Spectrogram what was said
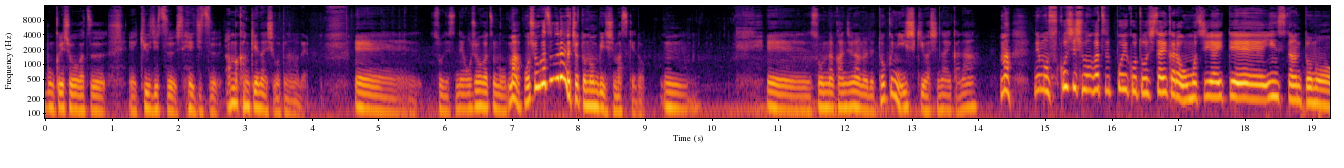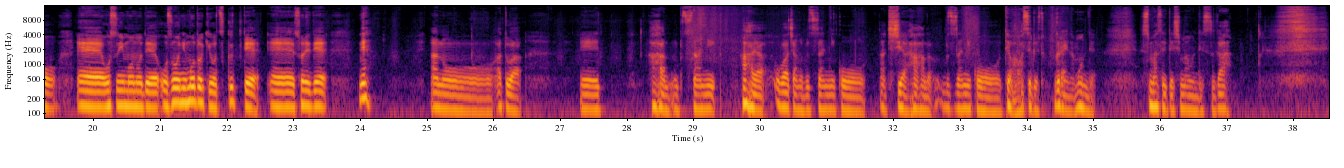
ボンクレ正月、えー休日、平日、あんま関係ない仕事なので、えーそうですね、お正月も、まあ、お正月ぐらいはちょっとのんびりしますけど、うん。えーそんな感じなので、特に意識はしないかな。まあ、でも少し正月っぽいことをしたいからお餅焼いて、インスタントの、えーお吸い物でお雑煮もどきを作って、えーそれで、ね、あのーあとは、えー母の仏壇に母やおばあちゃんの仏壇にこうあ父や母の仏壇にこう手を合わせるぐらいなもんで済ませてしまうんですが。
